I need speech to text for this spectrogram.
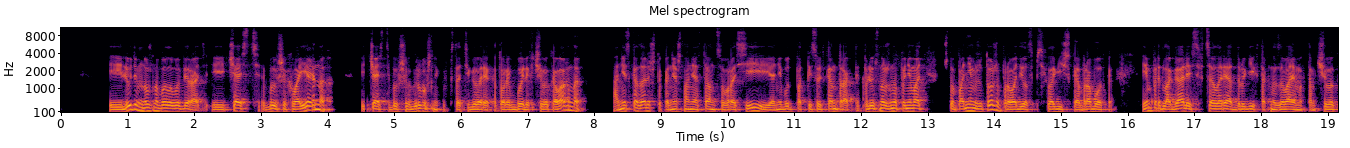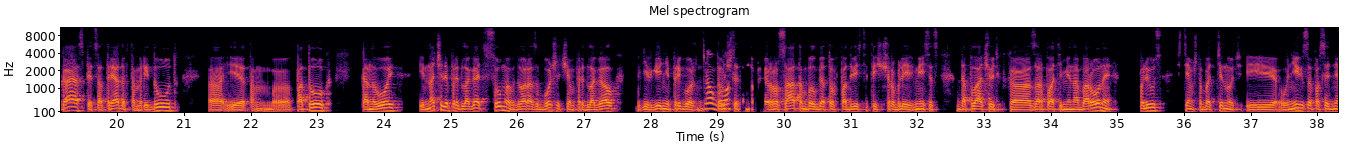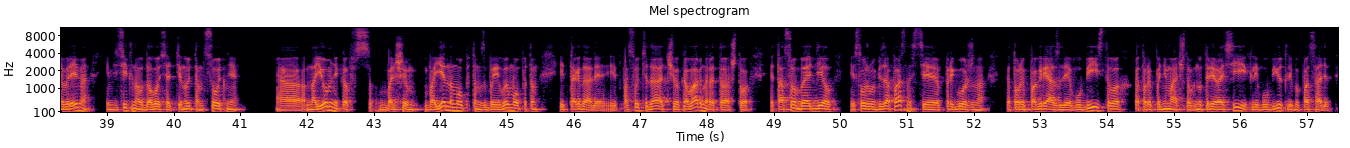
И людям нужно было выбирать. И часть бывших военных, и часть бывших грушников, кстати говоря, которые были в ЧВК «Вагнер», они сказали, что, конечно, они останутся в России, и они будут подписывать контракты. Плюс нужно понимать, что по ним же тоже проводилась психологическая обработка им предлагались в целый ряд других так называемых там ЧВК, спецотрядов, там «Редут», э, и там э, «Поток», «Конвой». Им начали предлагать суммы в два раза больше, чем предлагал Евгений Пригожин. Ого. В том числе, там, например, Росатом был готов по 200 тысяч рублей в месяц доплачивать к э, зарплате Минобороны, плюс с тем, чтобы оттянуть. И у них за последнее время им действительно удалось оттянуть там сотни Э, наемников с большим военным опытом, с боевым опытом и так далее. И, по сути, да, ЧВК «Вагнер» — это что? Это особый отдел из службы безопасности Пригожина, которые погрязли в убийствах, которые понимают, что внутри России их либо убьют, либо посадят.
